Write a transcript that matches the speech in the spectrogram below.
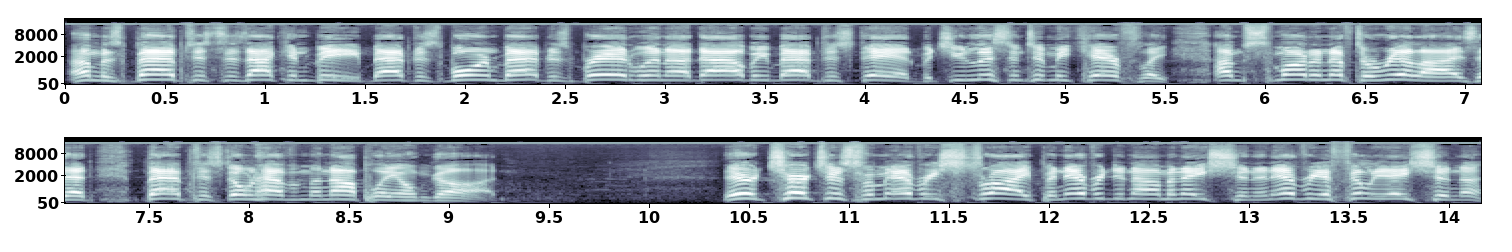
I'm as Baptist as I can be. Baptist born, Baptist bred. When I die, I'll be Baptist dead. But you listen to me carefully. I'm smart enough to realize that Baptists don't have a monopoly on God. There are churches from every stripe and every denomination and every affiliation uh,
